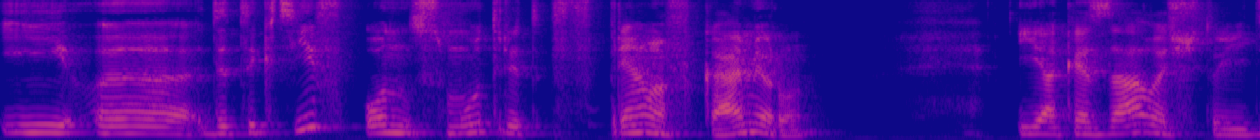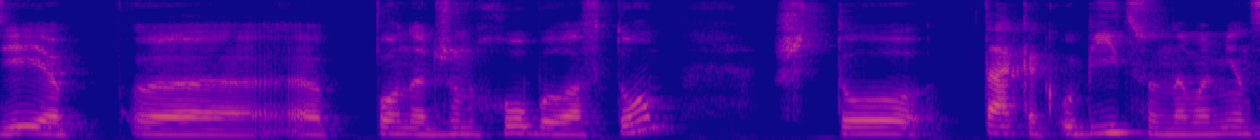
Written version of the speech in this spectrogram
И э, детектив, он смотрит в, прямо в камеру, и оказалось, что идея э, э Пона Джунхо была в том, что так как убийцу на момент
